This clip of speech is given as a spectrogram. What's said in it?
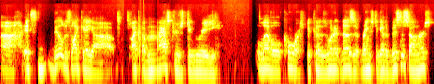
uh, it's billed as like a uh, like a master's degree level course because what it does it brings together business owners.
